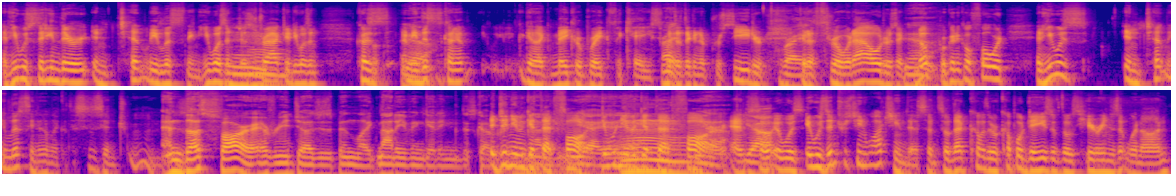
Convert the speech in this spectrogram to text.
and he was sitting there intently listening he wasn't Mm. distracted he wasn't because i mean this is kind of you know, like make or break the case whether they're going to proceed or Right. going to throw it out or it's like Yeah. nope we're going to go forward and he was intently listening and i'm like this is int- mm, And thus far, every judge has been like not even getting discovered. it didn't even get Not that even- far. yeah, it didn't yeah, even yeah. get that Mm, far. yeah. And so it was it was interesting watching this. And so that co- there were a couple of days of those hearings that went on.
